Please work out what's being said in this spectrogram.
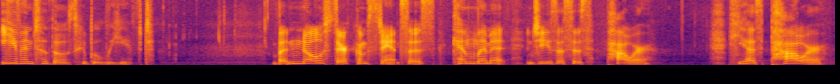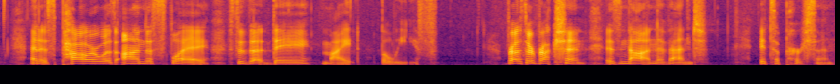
even to those who believed. But no circumstances can limit Jesus' power. He has power, and his power was on display so that they might believe. Resurrection is not an event, it's a person,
